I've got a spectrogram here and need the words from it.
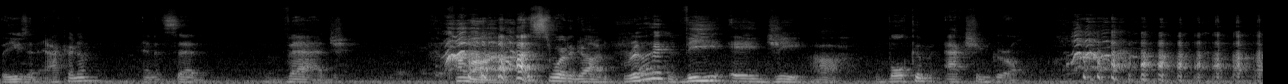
they used an acronym, and it said VAG. come on I swear to God, really V A G, ah Volcom Action Girl.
